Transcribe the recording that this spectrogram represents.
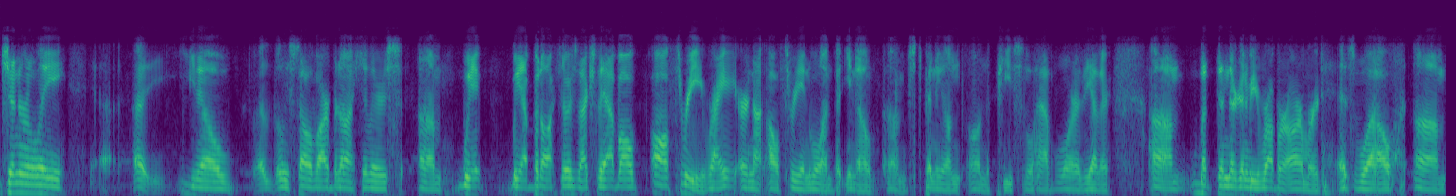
generally, uh, you know, at least all of our binoculars, um, we we have binoculars actually have all all three, right? Or not all three in one, but you know, um, just depending on on the piece, it'll have one or the other. Um, but then they're going to be rubber armored as well, um,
